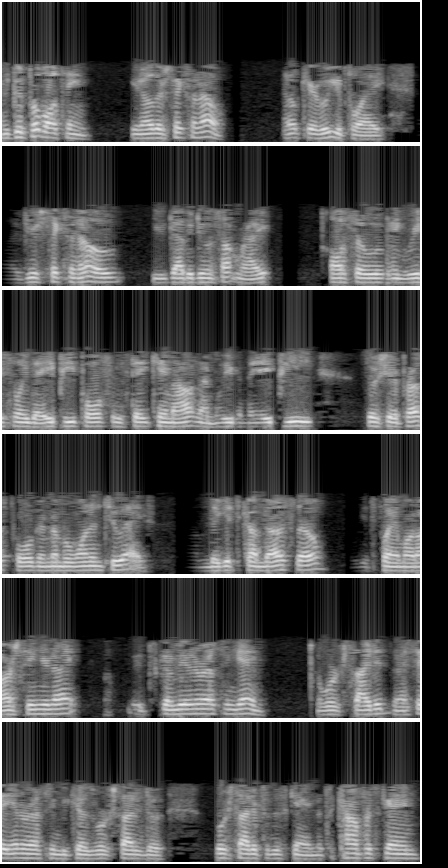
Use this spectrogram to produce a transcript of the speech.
a good football team. You know, they're six and zero. Oh. I don't care who you play. If you're six and zero, oh, you got to be doing something right. Also, I think recently the AP poll for the state came out, and I believe in the AP Associated Press poll, they're number one in two A. Um, they get to come to us though. We get to play them on our senior night. It's going to be an interesting game And we're excited. And I say interesting because we're excited to we're excited for this game. It's a conference game.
